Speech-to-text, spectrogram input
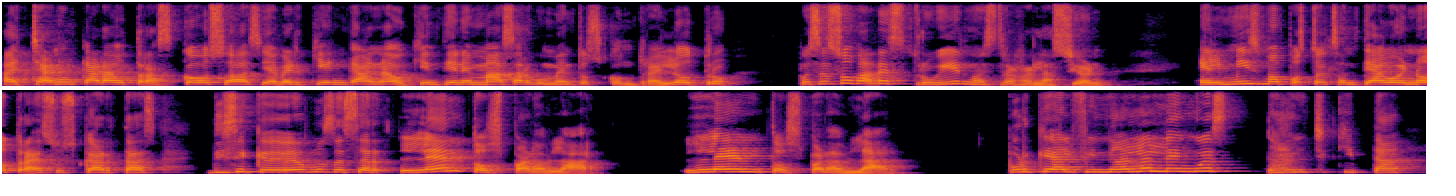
a echar en cara otras cosas y a ver quién gana o quién tiene más argumentos contra el otro, pues eso va a destruir nuestra relación. El mismo apóstol Santiago en otra de sus cartas dice que debemos de ser lentos para hablar, lentos para hablar, porque al final la lengua es tan chiquita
